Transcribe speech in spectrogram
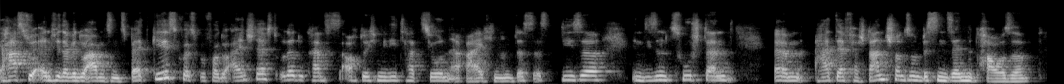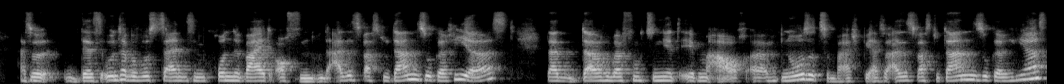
hast du entweder, wenn du abends ins Bett gehst, kurz bevor du einschläfst, oder du kannst es auch durch Meditation erreichen. Und das ist diese, in diesem Zustand ähm, hat der Verstand schon so ein bisschen Sendepause. Also das Unterbewusstsein ist im Grunde weit offen und alles, was du dann suggerierst, da, darüber funktioniert eben auch äh, Hypnose zum Beispiel. Also alles, was du dann suggerierst,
